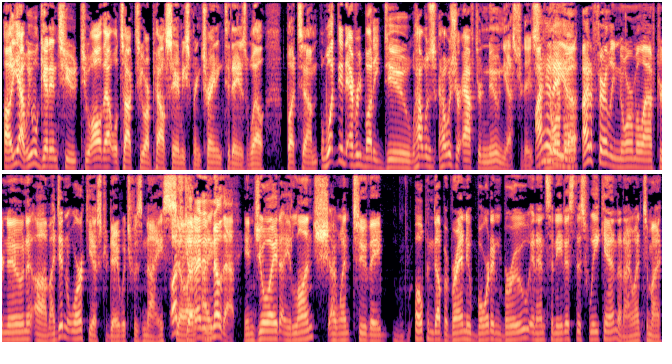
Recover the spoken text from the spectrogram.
uh, yeah, we will get into to all that. We'll talk to our pal Sammy Spring Training today as well. But um, what did everybody do? How was how was your afternoon yesterday? I had normal? a uh, I had a fairly normal afternoon. Um, I didn't work yesterday, which was nice. Oh, that's so good. I didn't know that. Enjoyed a lunch. I went to they opened up a brand new board and brew in Encinitas this weekend, and I went to my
